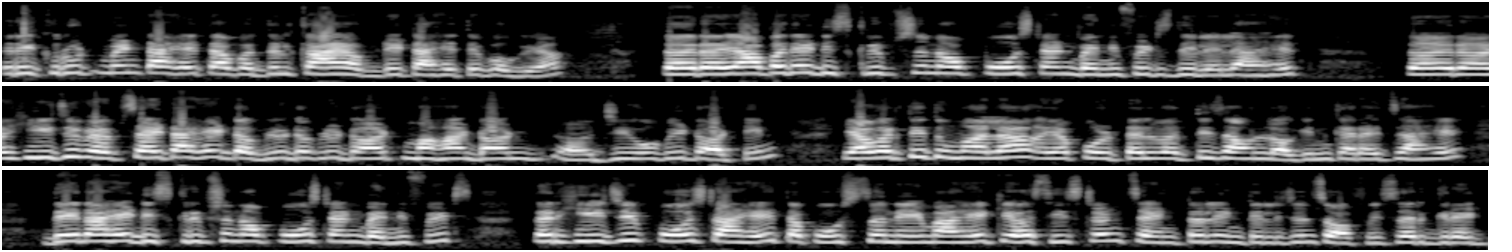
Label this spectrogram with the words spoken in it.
रिक्रुटमेंट आहे त्याबद्दल काय अपडेट आहे ते बघूया. तर यामध्ये description of post and benefits दिलेले आहेत. तर ही जी वेबसाईट आहे W W dot Maha dot G O V dot in यावरती तुम्हाला या पोर्टलवरती जाऊन लॉग इन करायचं आहे. देन आहे description of post and benefits. तर ही जी पोस्ट आहे त्या पोस्टचं नेम आहे की assistant central intelligence officer grade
